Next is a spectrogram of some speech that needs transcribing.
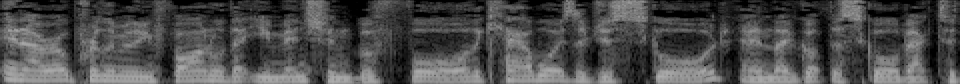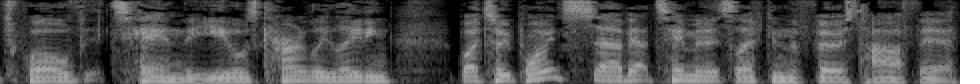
NRL preliminary final that you mentioned before. The Cowboys have just scored, and they've got the score back to 12-10. The Eels currently leading by two points. Uh, about 10 minutes left in the first half there.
